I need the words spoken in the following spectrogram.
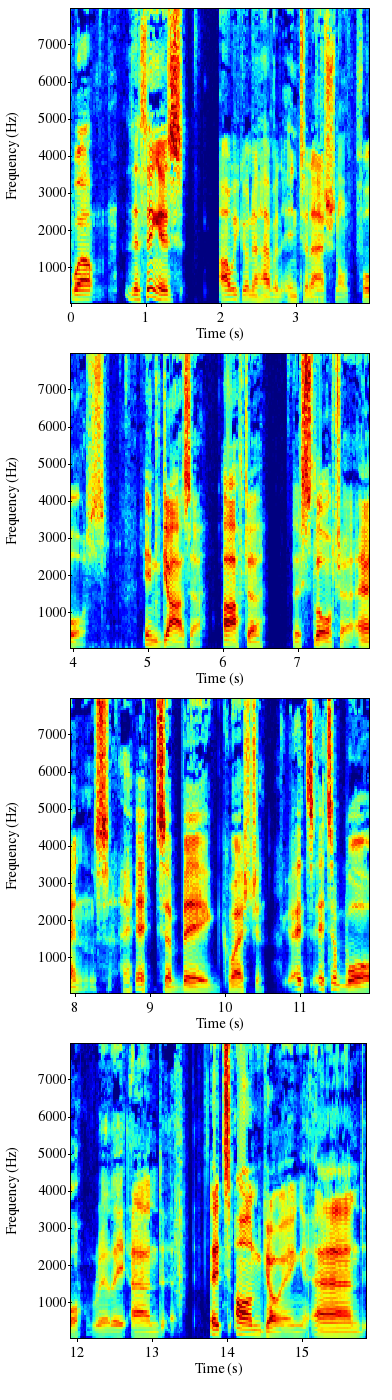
Well, the thing is, are we going to have an international force in Gaza after the slaughter ends? It's a big question. It's it's a war really and it's ongoing and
